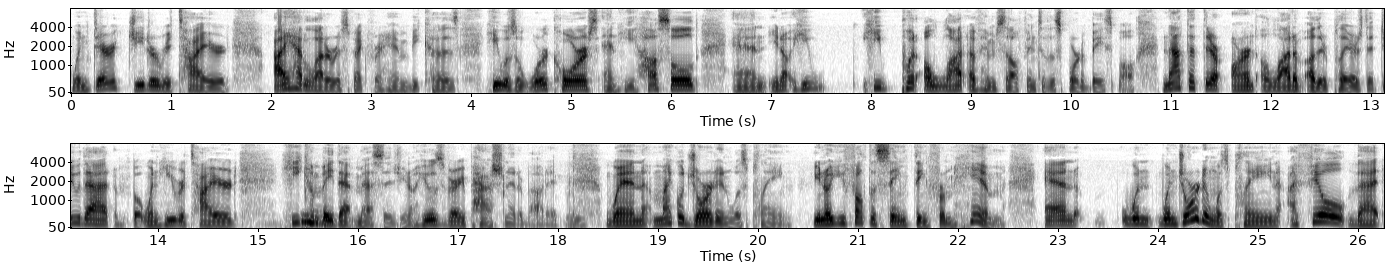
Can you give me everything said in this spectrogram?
when Derek Jeter retired, I had a lot of respect for him because he was a workhorse and he hustled and, you know, he he put a lot of himself into the sport of baseball. Not that there aren't a lot of other players that do that, but when he retired, he conveyed that message. You know, he was very passionate about it. Mm-hmm. When Michael Jordan was playing, you know, you felt the same thing from him. And when when Jordan was playing, I feel that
